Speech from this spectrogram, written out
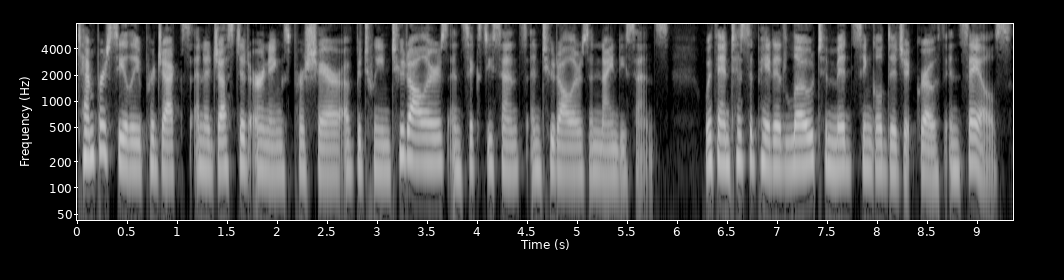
Tempur Sealy projects an adjusted earnings per share of between $2.60 and $2.90, with anticipated low to mid single digit growth in sales.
